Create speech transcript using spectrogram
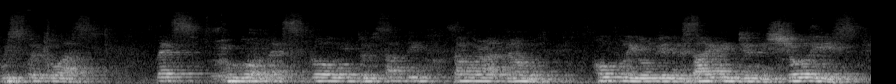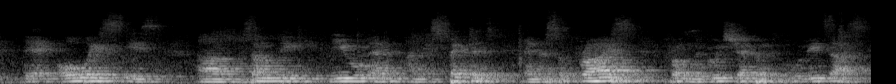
whispered to us, let's move on, let's go into something somewhere unknown. Hopefully it will be an exciting journey. Surely is. There always is um, something new and unexpected and a surprise from the Good Shepherd who leads us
